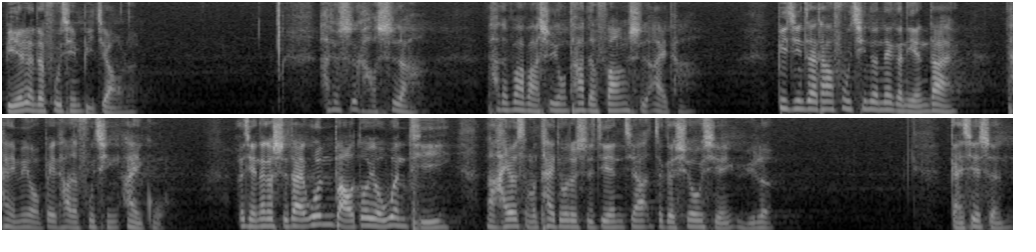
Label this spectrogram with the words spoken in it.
别人的父亲比较了。他就思考：是啊，他的爸爸是用他的方式爱他，毕竟在他父亲的那个年代，他也没有被他的父亲爱过，而且那个时代温饱都有问题，那还有什么太多的时间加这个休闲娱乐？感谢神。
